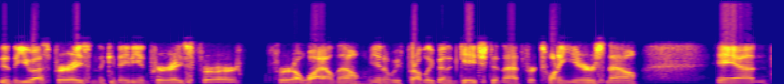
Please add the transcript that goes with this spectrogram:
in the U.S. prairies and the Canadian prairies for for a while now. You know, we've probably been engaged in that for 20 years now. And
